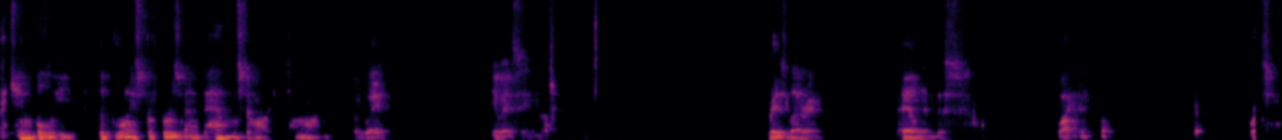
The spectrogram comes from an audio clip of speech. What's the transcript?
I can't believe that Bryce prefers Van Patten's card to mine. But wait, you ain't seen it. Raised lettering, pale nimbus, white. See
